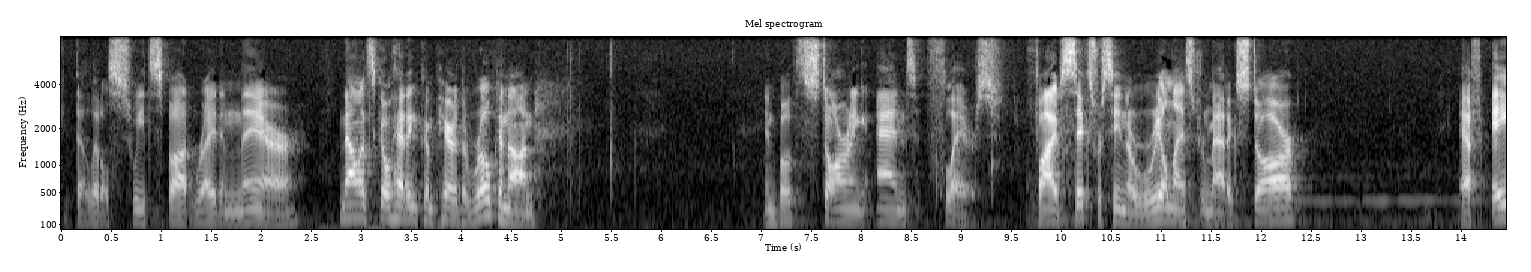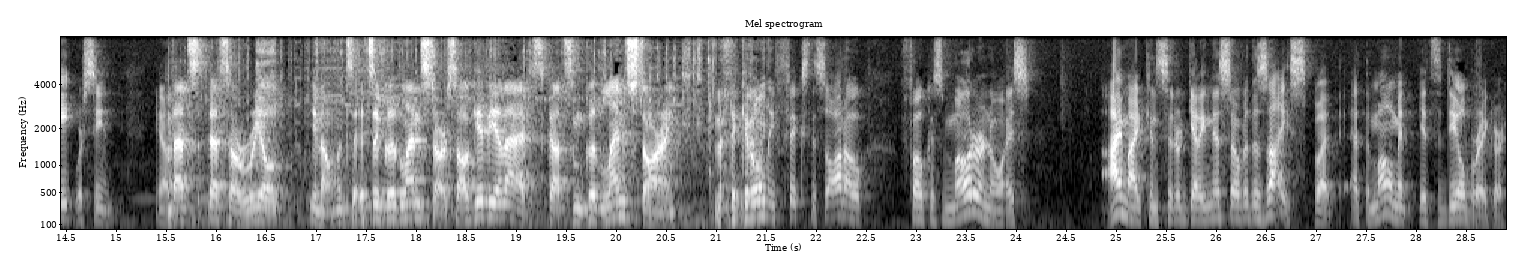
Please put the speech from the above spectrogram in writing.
Get that little sweet spot right in there. Now let's go ahead and compare the Rokinon in both starring and flares. 5 6, we're seeing a real nice dramatic star. F8, we're seeing, you know, that's that's a real, you know, it's, it's a good lens star. So I'll give you that. It's got some good lens starring. And if they could only fix this auto focus motor noise, I might consider getting this over the Zeiss. But at the moment, it's a deal breaker.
